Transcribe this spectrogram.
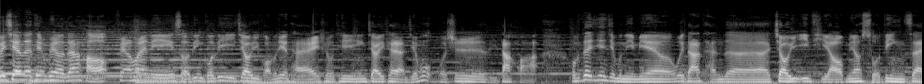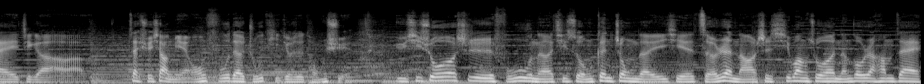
各位亲爱的听众朋友，大家好！非常欢迎您锁定国立教育广播电台，收听教育开讲节目，我是李大华。我们在今天节目里面为大家谈的教育议题啊，我们要锁定在这个在学校里面，我们服务的主体就是同学。与其说是服务呢，其实我们更重的一些责任呢，是希望说能够让他们在。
